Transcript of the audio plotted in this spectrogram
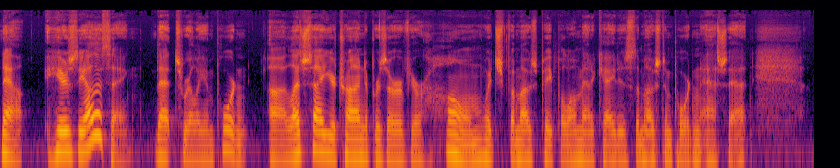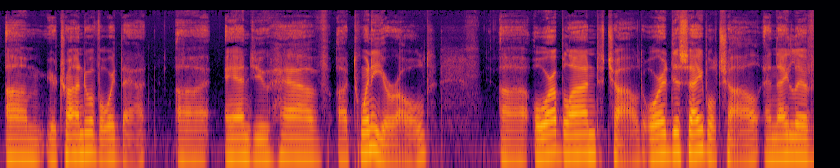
Now here's the other thing that's really important uh, let's say you're trying to preserve your home, which for most people on Medicaid is the most important asset. Um, you're trying to avoid that, uh, and you have a 20 year old uh, or a blind child or a disabled child, and they live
